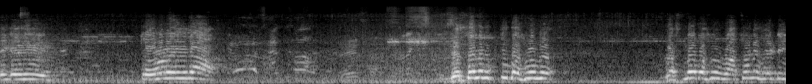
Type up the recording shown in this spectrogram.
ठिकाणी तरुणाईला व्यसनमुक्तीपासून व्यसनापासून वाचवण्यासाठी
